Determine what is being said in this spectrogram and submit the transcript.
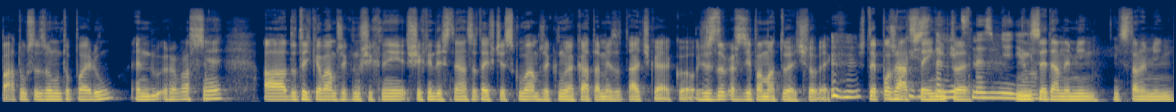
pátou sezonu to pojedu, enduro vlastně, a do teďka vám řeknu všechny, všechny destinace tady v Česku, vám řeknu, jaká tam je zatáčka, jako, že se to prostě pamatuje člověk. Mm-hmm. Že to je pořád Takže stejný. to nic je, Nic se tam nemění, nic tam nemění.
